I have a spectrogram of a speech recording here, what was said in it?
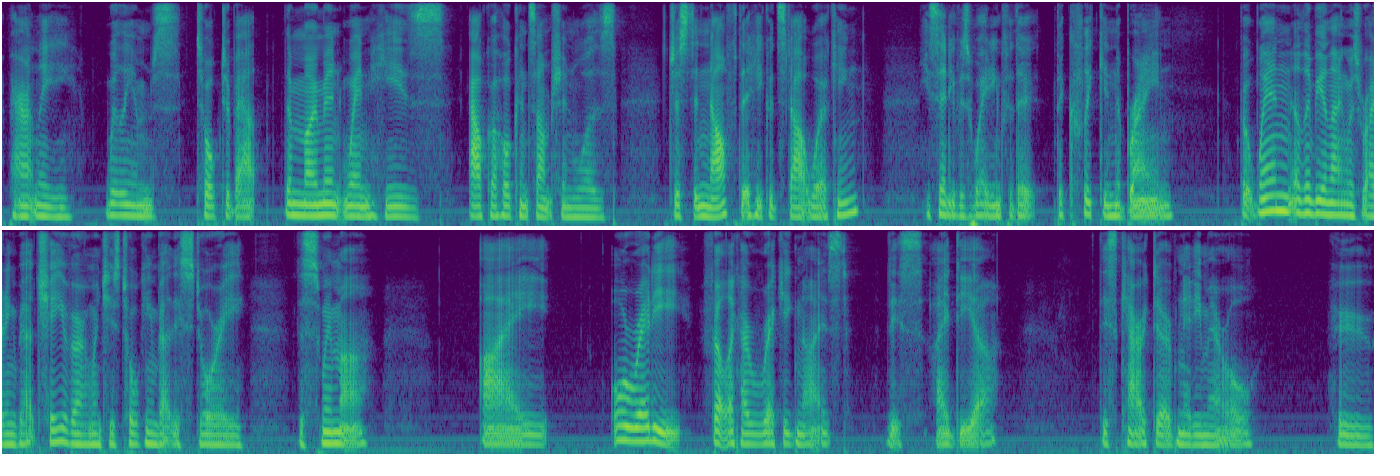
Apparently, Williams talked about the moment when his alcohol consumption was just enough that he could start working. He said he was waiting for the, the click in the brain. But when Olivia Laing was writing about Cheever and when she's talking about this story, The Swimmer, I already felt like I recognized this idea, this character of Neddy Merrill, who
